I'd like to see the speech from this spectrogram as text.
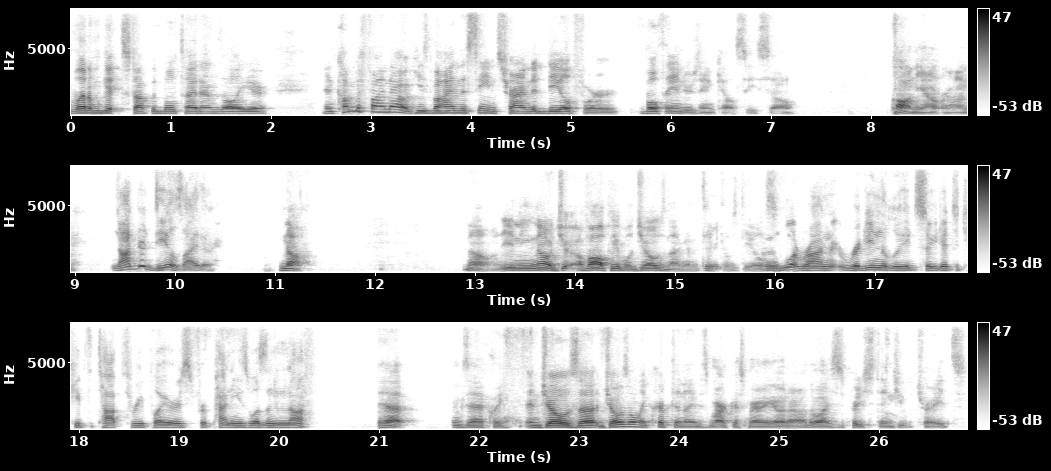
let him get stuck with both tight ends all year. And come to find out, he's behind the scenes trying to deal for both Andrews and Kelce. So calling you out, Ron. Not good deals either. No, no, you know, of all people, Joe's not going to take those deals. What, Ron? Rigging the lead so you get to keep the top three players for pennies wasn't enough. Yeah, exactly. And Joe's uh, Joe's only kryptonite is Marcus Mariota. Otherwise, he's pretty stingy with trades.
